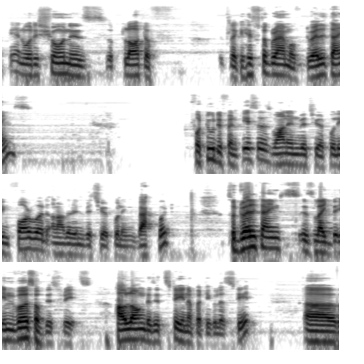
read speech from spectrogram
okay, and what is shown is a plot of it is like a histogram of dwell times for two different cases, one in which you are pulling forward, another in which you are pulling backward. So, dwell times is like the inverse of this rates. How long does it stay in a particular state? Uh,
